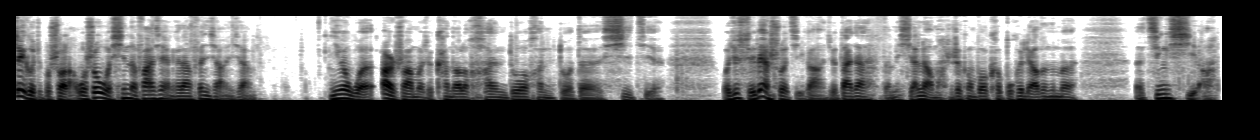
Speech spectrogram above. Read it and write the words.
这个就不说了，我说我新的发现，跟大家分享一下。因为我二刷嘛，就看到了很多很多的细节，我就随便说几个啊，就大家咱们闲聊嘛，日更播客不会聊的那么呃精细啊，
